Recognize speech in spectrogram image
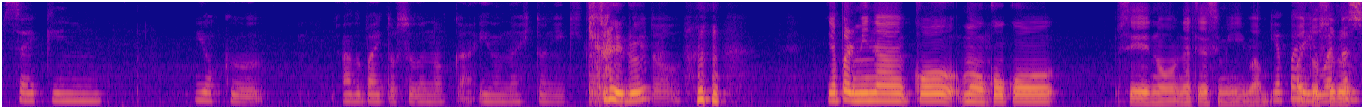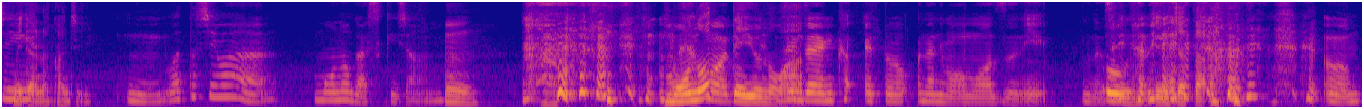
最近よくアルバイトするのかいろんな人に聞かれるけど やっぱりみんな、こう、もう高校生の夏休みはやっぱりバイトする私みたいな感じ？うん、私は物が好きじゃん。うん。ものっていうのは、全然か、えっと、何も思わずにうなずうんっていたね。言っちゃった。うん。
